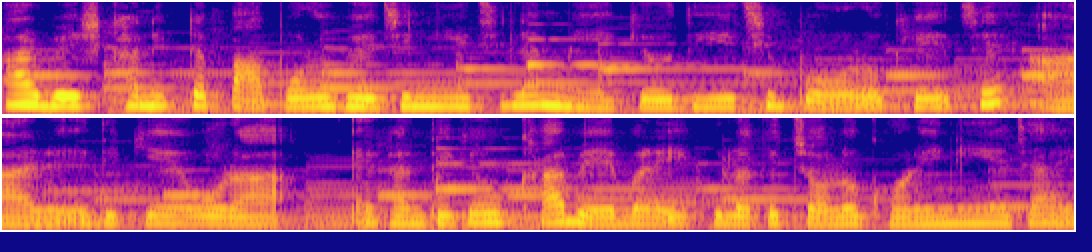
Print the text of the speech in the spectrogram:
আর বেশ খানিকটা পাঁপড়ও ভেজে নিয়েছিলাম, মেয়েকেও দিয়েছি, বড়ও খেয়েছে। আর এদিকে ওরা এখান থেকেও খাবে। এবার এগুলোকে চলো ঘরে নিয়ে যাই।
